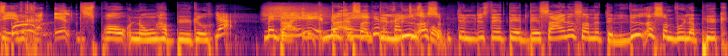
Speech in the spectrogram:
det er sprog. et reelt sprog, nogen har bygget. Ja, men det Der er ikke, men der, det er altså, ikke det lyder sprog. som, det, det, det er designet sådan, at det lyder som Vulapyk,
